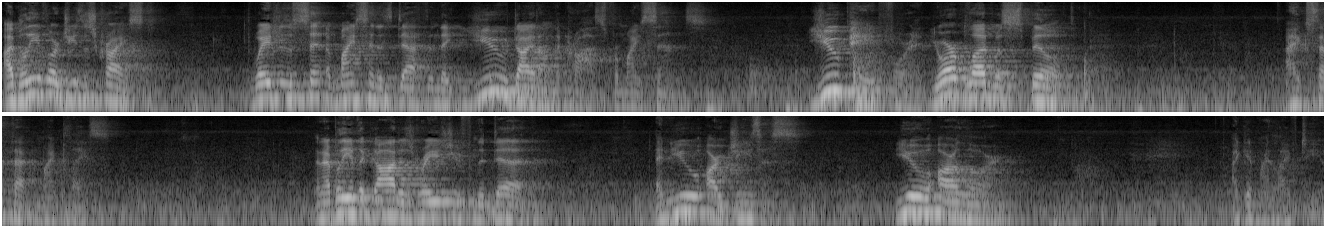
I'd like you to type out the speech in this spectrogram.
I believe, Lord Jesus Christ, the wages of, sin, of my sin is death, and that you died on the cross for my sins. You paid for it. Your blood was spilled. I accept that in my place. And I believe that God has raised you from the dead. And you are Jesus. You are Lord. I give my life to you.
